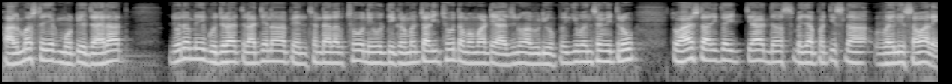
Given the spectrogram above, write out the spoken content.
હાલમાં એક મોટી જાહેરાત જો તમે ગુજરાત રાજ્યના પેન્શનધારક છો, નિવૃત્તિ કર્મચારી છો, તમારા માટે આજનો આ વીડિયો ઉપયોગી બનશે મિત્રો. તો આજ તારીખ ચાર દસ બે હજાર પચીસના વહેલી સવારે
